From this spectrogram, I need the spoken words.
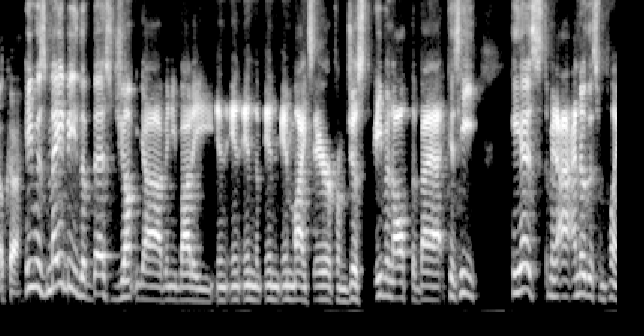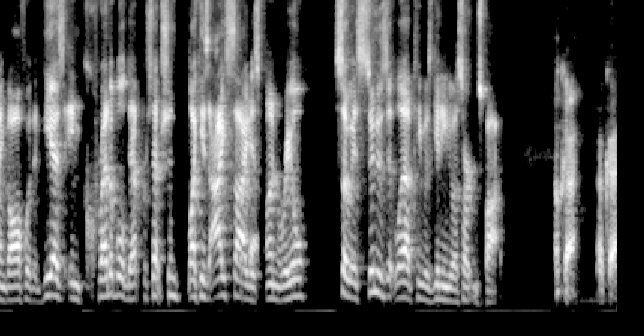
Okay. He was maybe the best jump guy of anybody in in in, the, in, in Mike's era from just even off the bat because he he has. I mean, I, I know this from playing golf with him. He has incredible depth perception. Like his eyesight is unreal. So as soon as it left, he was getting to a certain spot. Okay. Okay.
